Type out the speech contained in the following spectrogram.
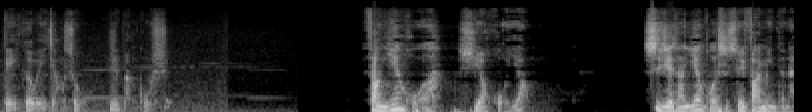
给各位讲述日本故事。放烟火啊，需要火药。世界上烟火是谁发明的呢？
